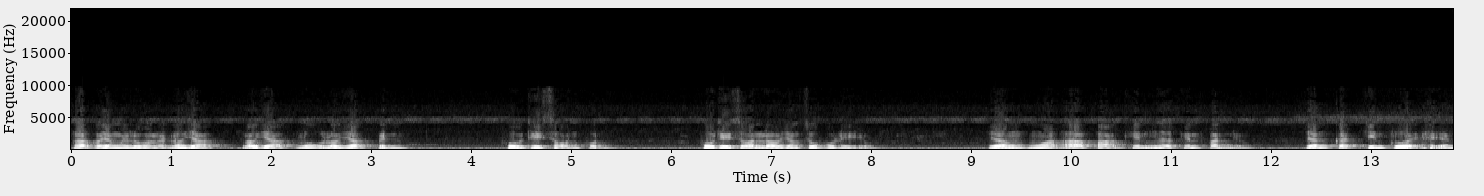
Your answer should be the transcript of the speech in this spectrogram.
พระก็ยังไม่รู้อะไร เราอยากเราอยากรู้เราอยากเป็นผู้ที่สอนคน ผู้ที่สอนเรายังสูบบุหรี่อยู่ ยังหัวอ้าปากเห็นเหงือกเห็นฟันอยู่ ยังกัดกินกล้วย ยัง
